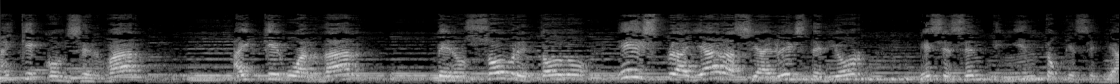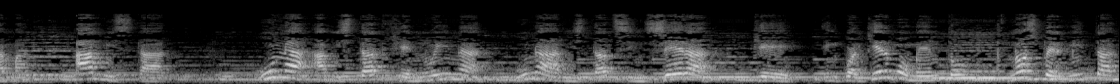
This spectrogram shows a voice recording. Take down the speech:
hay que conservar, hay que guardar, pero sobre todo explayar hacia el exterior ese sentimiento que se llama amistad. Una amistad genuina, una amistad sincera que en cualquier momento nos permita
